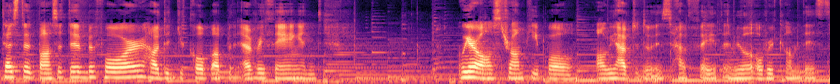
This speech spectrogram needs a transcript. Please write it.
tested positive before? How did you cope up with everything? And we are all strong people. All we have to do is have faith and we will overcome this.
